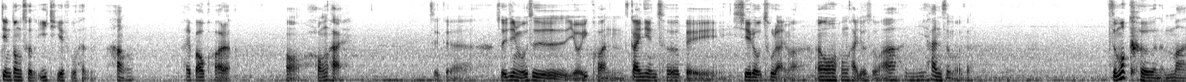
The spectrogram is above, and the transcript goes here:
电动车的 ETF 很夯，还包括了哦，红海。这个最近不是有一款概念车被泄露出来嘛？然后红海就说啊，很遗憾什么的，怎么可能嘛？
